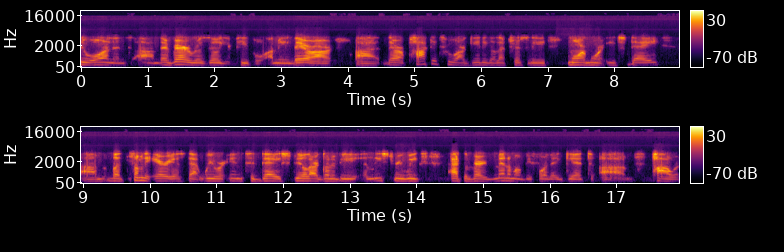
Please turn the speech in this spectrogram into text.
New Orleans, um, they're very resilient people. I mean, there are uh, there are pockets who are getting electricity more and more each day. Um, but some of the areas that we were in today still are going to be at least three weeks at the very minimum before they get um, power.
